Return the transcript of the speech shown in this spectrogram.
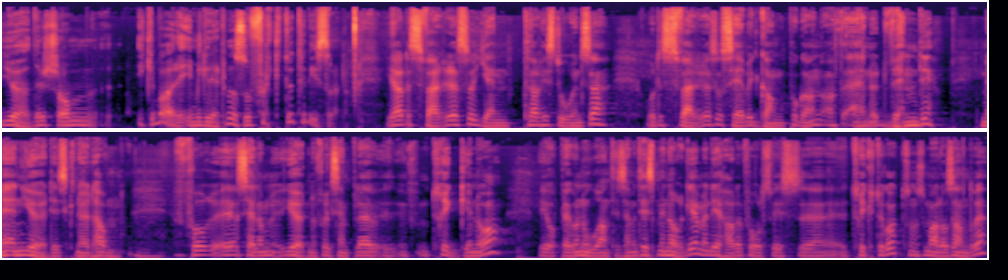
jøder som ikke bare immigrerte, men også flyktet til Israel. Ja, dessverre så gjentar historien seg. Og dessverre så ser vi gang på gang at det er nødvendig med en jødisk nødhavn. Mm. For eh, selv om jødene f.eks. er trygge nå Vi opplever noe antisemittisme i Norge, men de har det forholdsvis eh, trygt og godt, sånn som alle oss andre.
